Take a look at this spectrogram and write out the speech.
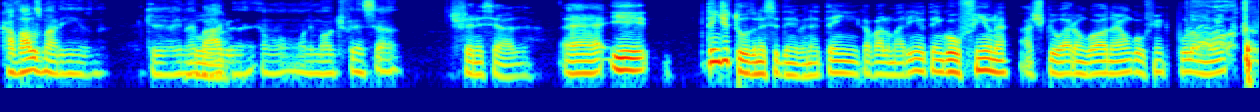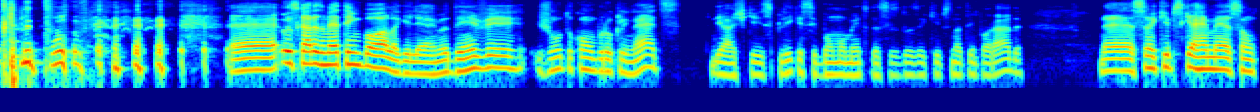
cavalos marinhos, né? Porque aí não é Boa. bagre, né? É um, um animal diferenciado. Diferenciado. É, e tem de tudo nesse Denver, né? Tem cavalo marinho, tem golfinho, né? Acho que o Aaron Gordon é um golfinho que pula muito. Tanto que ele pula, é, os caras metem bola, Guilherme. O Denver, junto com o Brooklyn Nets, e acho que explica esse bom momento dessas duas equipes na temporada. É, são equipes que arremessam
